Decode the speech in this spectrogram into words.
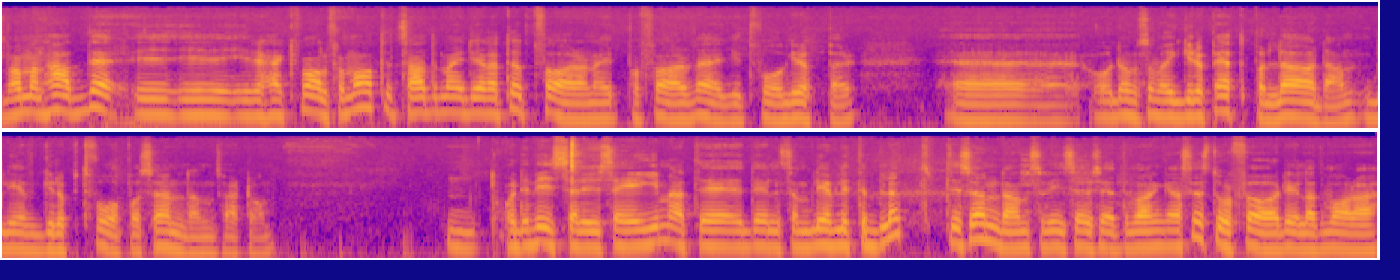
vad man hade i, i, i det här kvalformatet så hade man ju delat upp förarna på förväg i två grupper. Eh, och de som var i grupp 1 på lördagen blev grupp 2 på söndagen tvärtom. Mm. Och det visade ju sig, i och med att det, det liksom blev lite blött till söndagen, så visade det sig att det var en ganska stor fördel att vara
